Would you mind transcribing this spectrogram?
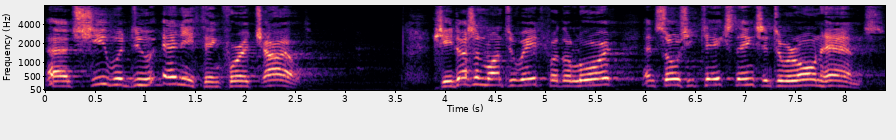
and she would do anything for a child. She doesn't want to wait for the Lord, and so she takes things into her own hands,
